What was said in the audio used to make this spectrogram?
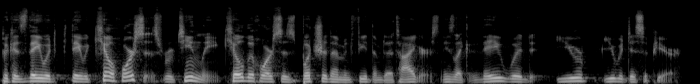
because they would they would kill horses routinely, kill the horses, butcher them, and feed them to the tigers. And he's like, they would you you would disappear.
